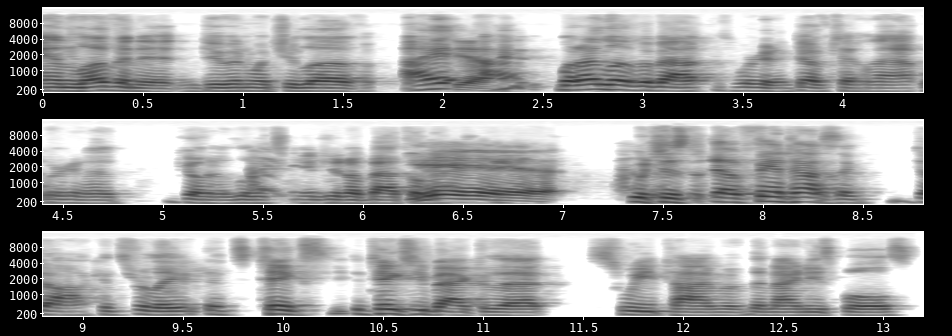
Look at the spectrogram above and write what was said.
and loving it and doing what you love. I, Yeah. I what I love about we're gonna dovetail that. We're gonna go on a little tangent about the Yeah. which is a fantastic doc. It's really it takes it takes you back to that sweet time of the '90s Bulls.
